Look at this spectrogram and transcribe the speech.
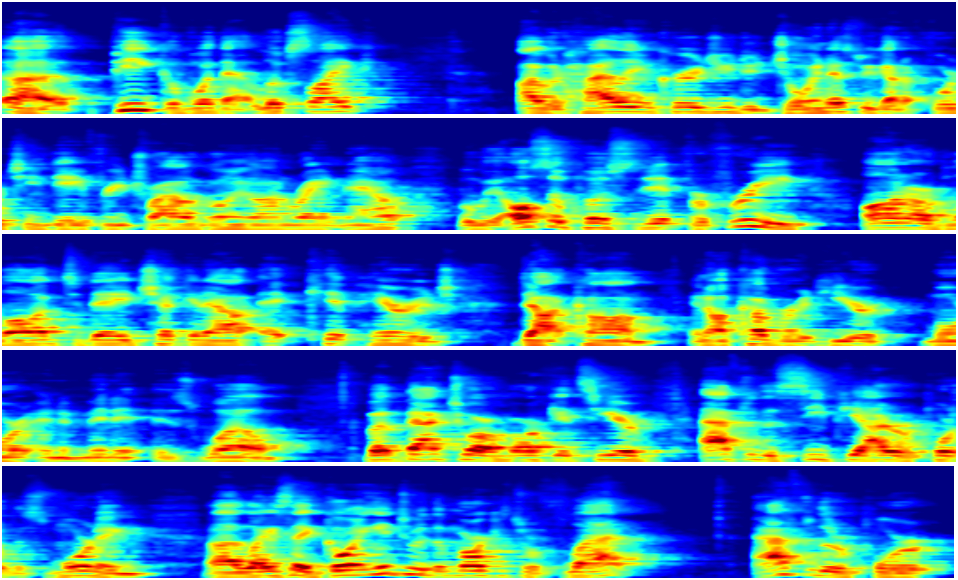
uh, peek of what that looks like, I would highly encourage you to join us. We've got a 14 day free trial going on right now, but we also posted it for free on our blog today. Check it out at kipherriage.com, and I'll cover it here more in a minute as well. But back to our markets here. After the CPI report this morning, uh, like I said, going into it, the markets were flat. After the report,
